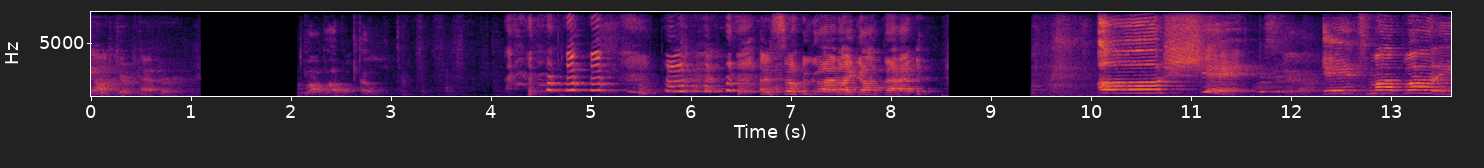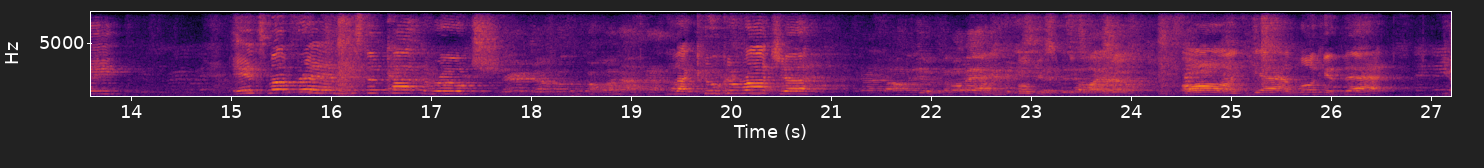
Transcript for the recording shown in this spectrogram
Dr. Pepper. I'm so glad I got that. Oh shit! It's my buddy. It's my friend, Mr. Cockroach. La cucaracha. Focus. Oh yeah, look at that. You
